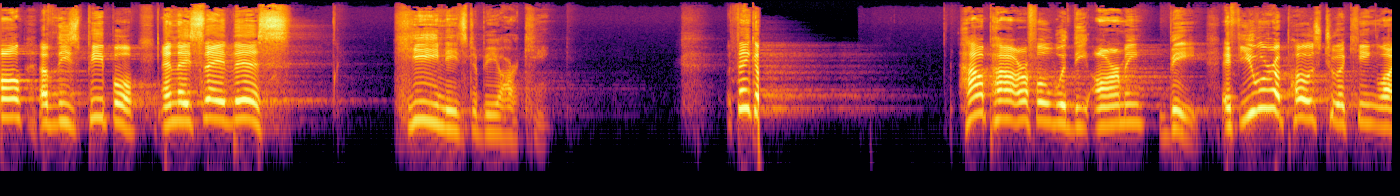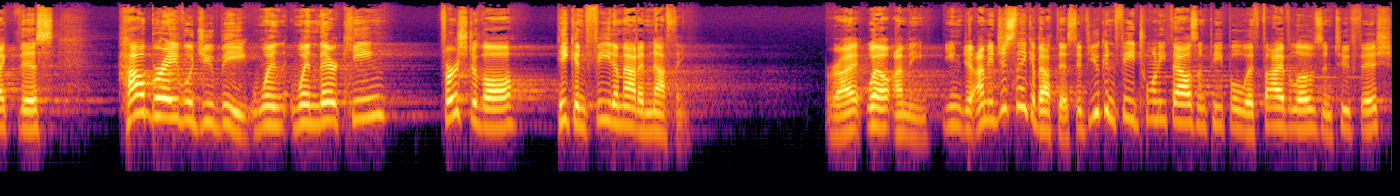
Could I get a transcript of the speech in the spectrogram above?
of these people and they say this he needs to be our king. Think of how powerful would the army be? If you were opposed to a king like this, how brave would you be when, when their king, first of all, he can feed them out of nothing? Right? Well, I mean, you can, I mean, just think about this. If you can feed 20,000 people with five loaves and two fish,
